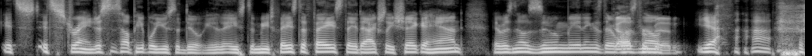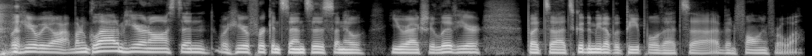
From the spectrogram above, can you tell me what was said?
it's it's strange. This is how people used to do it. They used to meet face to face. They'd actually shake a hand. There was no Zoom meetings. There God was no forbid. yeah. but here we are. But I'm glad I'm here in Austin. We're here for consensus. I know you actually live here, but uh, it's good to meet up with people that uh, I've been following for a while.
